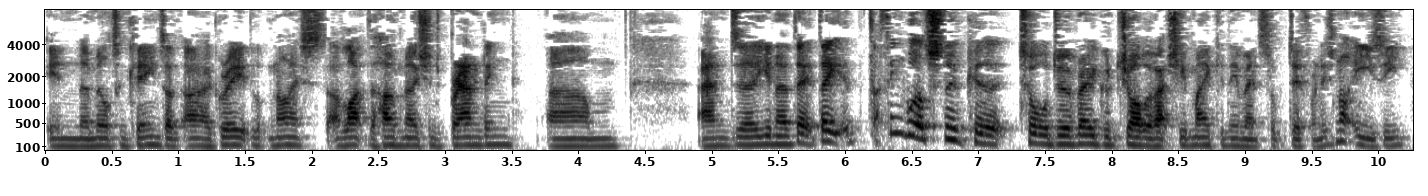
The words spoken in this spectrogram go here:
in uh, Milton Keynes. I, I, agree, it looked nice. I like the Home Nations branding. Um, and, uh, you know, they, they, I think World Snooker Tour do a very good job of actually making the events look different. It's not easy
